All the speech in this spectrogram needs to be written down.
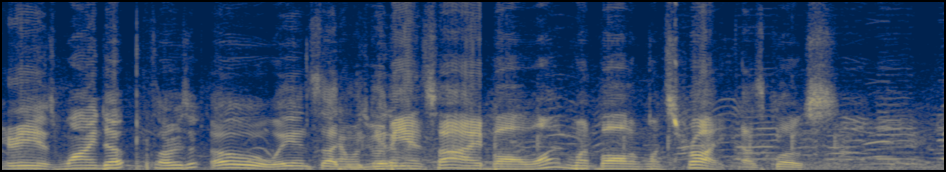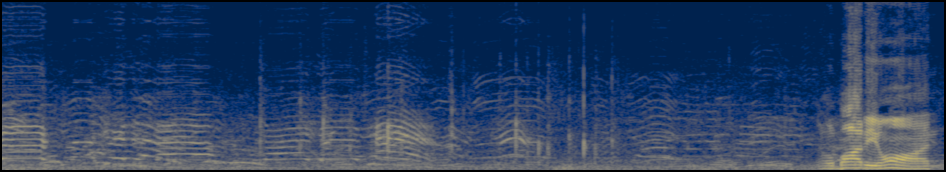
Here he is, wind up, throws it. Oh, way inside. That one's going to be inside, ball one, one ball and one strike. That was close. Nobody on.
